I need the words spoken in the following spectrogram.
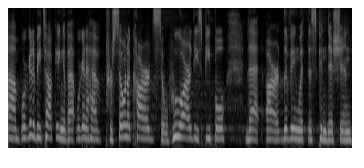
Um, we're going to be talking about, we're going to have persona cards. So, who are these people that are living with this condition?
